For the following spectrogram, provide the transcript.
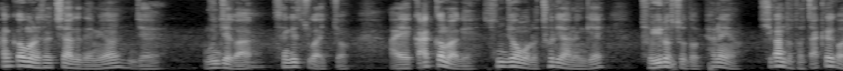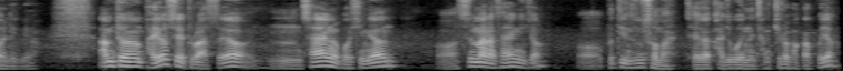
한꺼번에 설치하게 되면 이제 문제가 생길 수가 있죠. 아예 깔끔하게 순정으로 처리하는 게 저희로서도 편해요. 시간도 더 짧게 걸리고요. 아무튼 바이오스에 들어왔어요. 음, 사양을 보시면 어, 쓸만한 사양이죠. 어, 부팅 순서만 제가 가지고 있는 장치로 바꿨고요.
